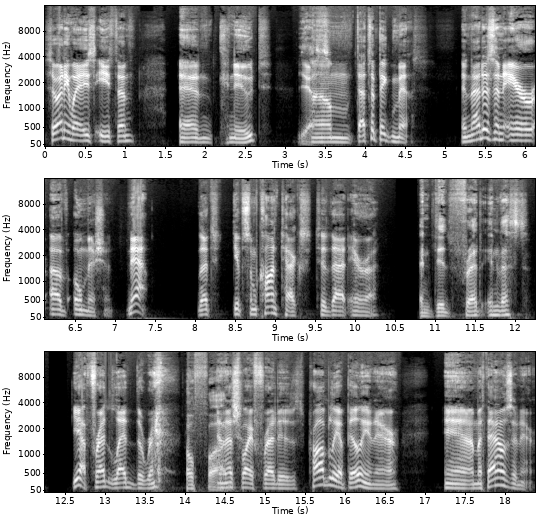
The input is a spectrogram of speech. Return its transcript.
So, anyways, Ethan and Knut, Yes. um, that's a big miss. And that is an error of omission. Now, let's give some context to that era. and did Fred invest? Yeah, Fred led the round, Oh, fuck. and that's why Fred is probably a billionaire and I'm a thousandaire.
